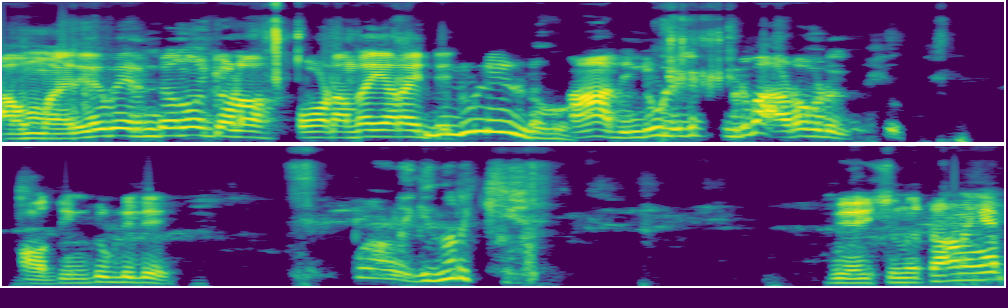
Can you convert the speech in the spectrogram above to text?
അവന്മാര് വരുന്നുണ്ടോ നോക്കിയോളോ ഓടാൻ തയ്യാറായിട്ട്. ഉള്ളിലുണ്ടോ? ആ അതിന്റെ ഉള്ളിൽ ഇങ്ങോട്ട് പാടോ ഇങ്ങോട്ട് അതിന്റെ ഉള്ളിൽ. പളകി നിറയ്ക്കുക ഉപയോഗിച്ചിട്ടാണെങ്കിൽ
